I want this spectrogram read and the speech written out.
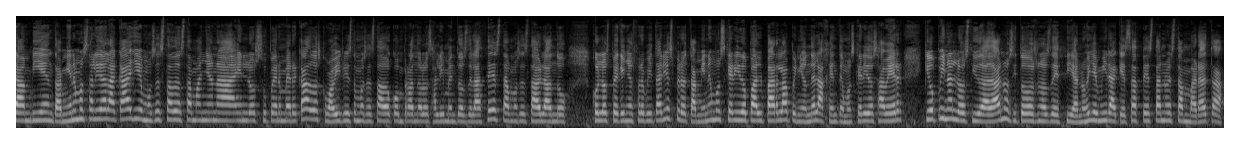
También, también hemos salido a la calle, hemos estado esta mañana en los supermercados, como habéis visto hemos estado comprando los alimentos de la cesta, hemos estado hablando con los pequeños propietarios, pero también hemos querido palpar la opinión de la gente, hemos querido saber qué opinan los ciudadanos y todos nos decían, oye mira que esa cesta no es tan barata,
